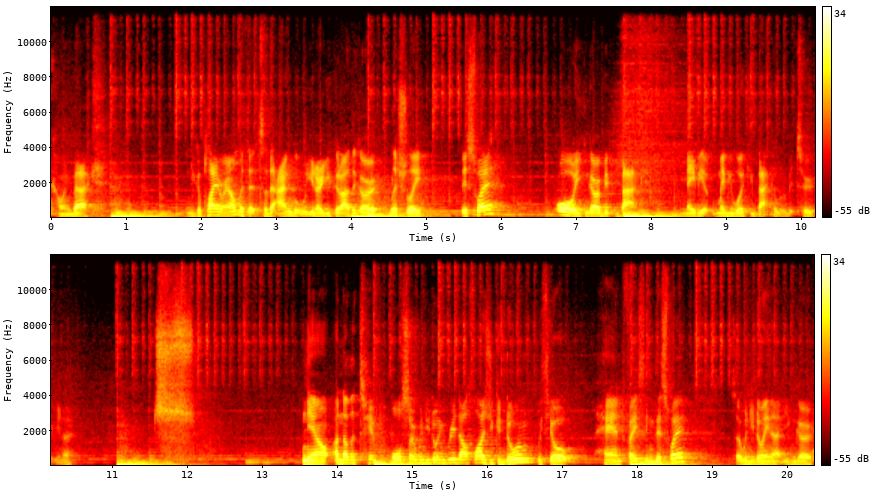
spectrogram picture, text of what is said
coming back. You can play around with it to the angle. You know, you could either go literally this way, or you can go a bit back, maybe, maybe work your back a little bit too, you know? Now, another tip also when you're doing rear delt flies, you can do them with your hand facing this way. So when you're doing that, you can go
